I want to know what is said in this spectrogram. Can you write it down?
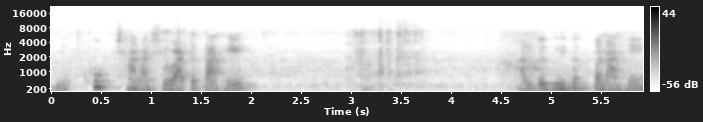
आणि खूप छान अशी वाटत आहे. अलगद निघत पण आहे.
